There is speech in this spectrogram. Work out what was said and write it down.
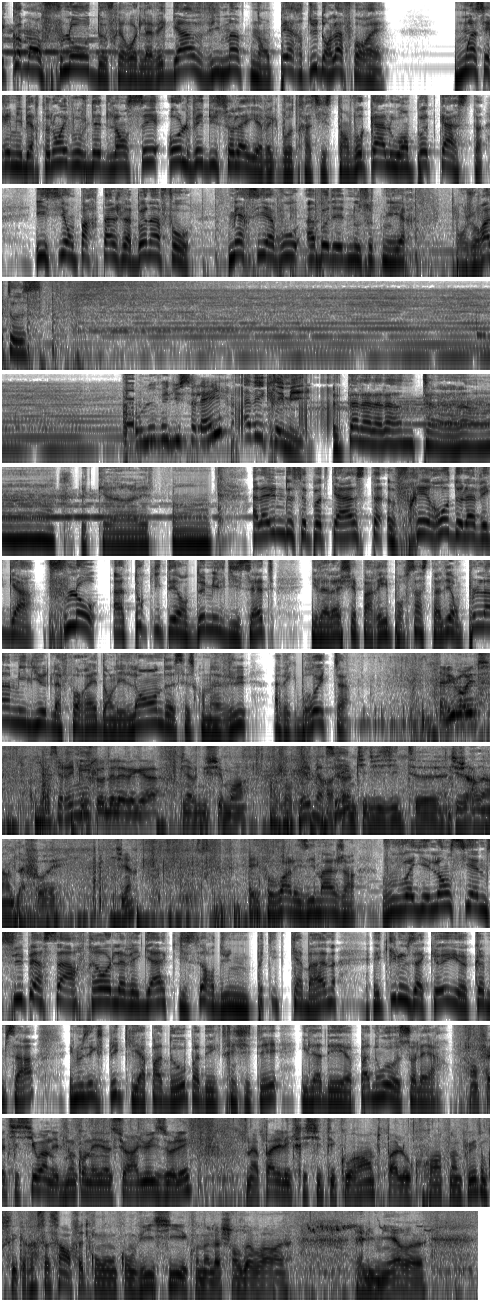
Mais comment Flo de Frérot de la Vega vit maintenant perdu dans la forêt? Moi c'est Rémi Berthelon et vous venez de lancer Au lever du soleil avec votre assistant vocal ou en podcast. Ici on partage la bonne info. Merci à vous, abonnés de nous soutenir. Bonjour à tous. Au lever du soleil? Avec Rémi. Cœur éléphant. À la une de ce podcast, frérot de la Vega, Flo a tout quitté en 2017. Il a lâché Paris pour s'installer en plein milieu de la forêt dans les Landes. C'est ce qu'on a vu avec Brut. Salut Brut. C'est Rémi. Flo de la Vega. Bienvenue chez moi. Enchanté, On va merci. faire une petite visite euh, du jardin, de la forêt. Tu viens? Il faut voir les images. hein. Vous voyez l'ancienne superstar Frérot de la Vega qui sort d'une petite cabane et qui nous accueille euh, comme ça. Il nous explique qu'il n'y a pas d'eau, pas d'électricité. Il a des euh, panneaux euh, solaires. En fait, ici, on est donc on est sur un lieu isolé. On n'a pas l'électricité courante, pas l'eau courante non plus. Donc c'est grâce à ça en fait qu'on vit ici et qu'on a la chance d'avoir la lumière,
